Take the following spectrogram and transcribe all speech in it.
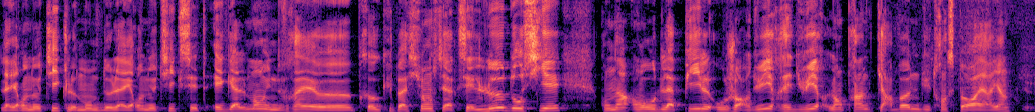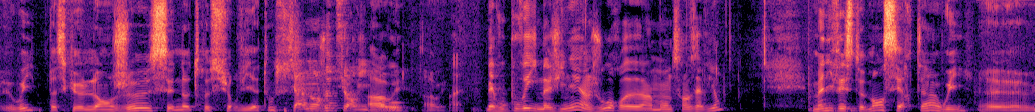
l'aéronautique. Le monde de l'aéronautique, c'est également une vraie euh, préoccupation. C'est-à-dire que c'est le dossier qu'on a en haut de la pile aujourd'hui, réduire l'empreinte carbone du transport aérien. Euh, oui, parce que l'enjeu, c'est notre survie à tous. C'est un enjeu de survie. ah, oui. ah oui. Mais vous pouvez imaginer un jour un monde sans avion? Manifestement, certains, oui. Euh,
